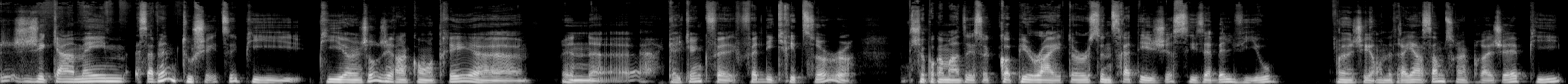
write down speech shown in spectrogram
j'ai quand même ça venait me toucher, tu sais. Puis, puis un jour, j'ai rencontré euh, euh, quelqu'un qui fait, fait de l'écriture je sais pas comment dire ça, copywriter, c'est une stratégiste, c'est Isabelle Villot. Euh, on a travaillé ensemble sur un projet, puis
